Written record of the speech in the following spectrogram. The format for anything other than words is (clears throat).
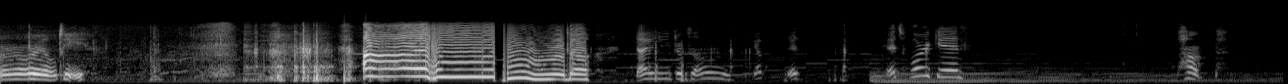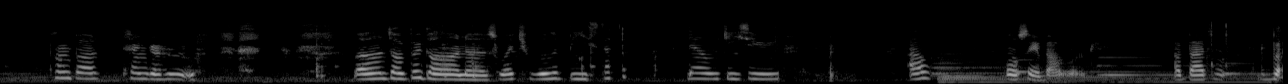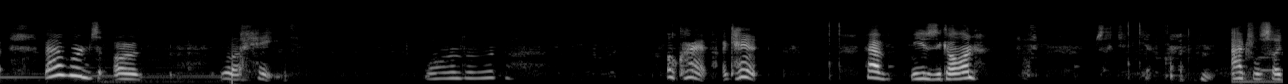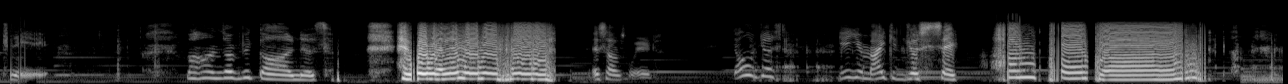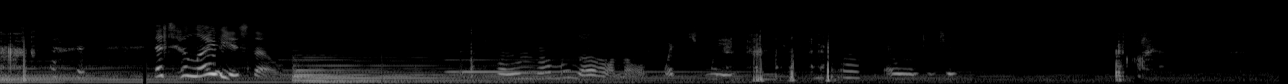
royalty. I hear the. Yep, it, it's working. Pump. Pump a kangaroo. Bones are bananas. Which will it be? Set the down, GC. I'll, I'll say a bad word. A bad word. But bad words are what I hate. Oh crap! I can't have music on. Such an idiot. Hmm, actual such an idiot. Bonds are veganas. It sounds weird. Don't just get your mic and just say That's hilarious though. Well.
